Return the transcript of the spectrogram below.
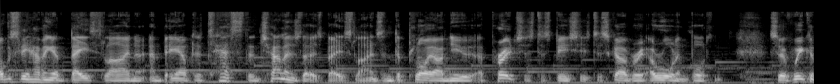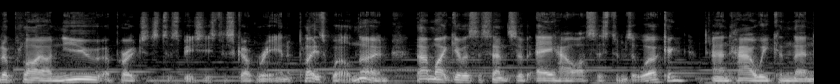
obviously having a baseline and being able to test and challenge those baselines and deploy our new approaches to species discovery are all important. So if we could apply our new approaches to species discovery in a place well known, that might give us a sense of A, how our systems are working and how we can then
